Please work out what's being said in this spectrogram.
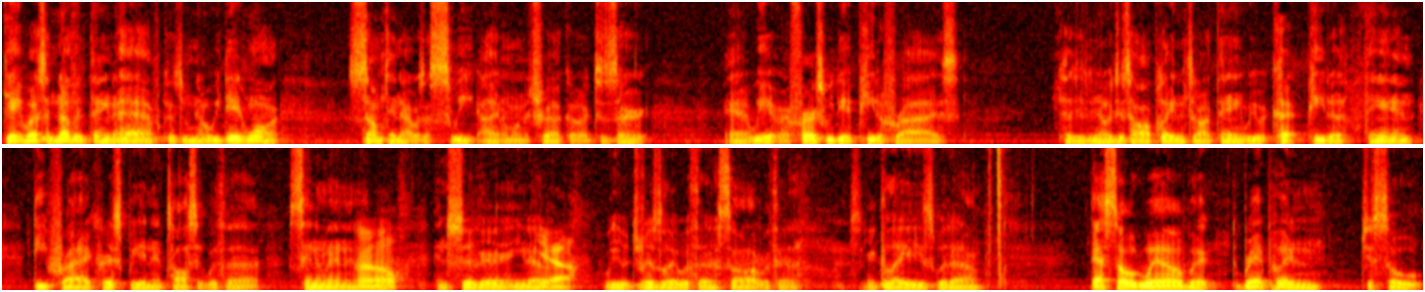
gave us another thing to have because you know we did want something that was a sweet item on the truck or a dessert. And we at first we did pita fries because you know it just all played into our thing. We would cut pita thin, deep fry it crispy, and then toss it with uh, cinnamon and, Oh, and sugar. And, you know, yeah. we would drizzle it with a salt with a, a glaze. But uh, that sold well. But the bread pudding just sold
